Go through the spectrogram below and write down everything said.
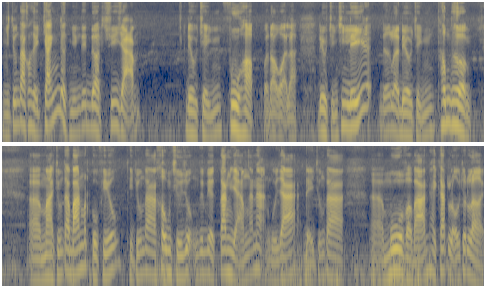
nhưng chúng ta có thể tránh được những cái đợt suy giảm điều chỉnh phù hợp và đó gọi là điều chỉnh sinh lý đấy, tức là điều chỉnh thông thường. Ờ, mà chúng ta bán mất cổ phiếu thì chúng ta không sử dụng cái việc tăng giảm ngắn hạn của giá để chúng ta ờ, mua và bán hay cắt lỗ chốt lời.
